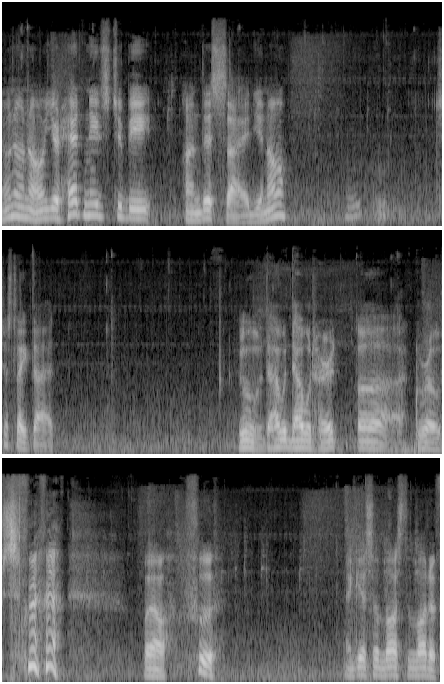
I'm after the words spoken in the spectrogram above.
No, no, no. Your head needs to be on this side, you know? Just like that. Ooh, that would that would hurt. Ugh, gross. well, phew. I guess I lost a lot of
